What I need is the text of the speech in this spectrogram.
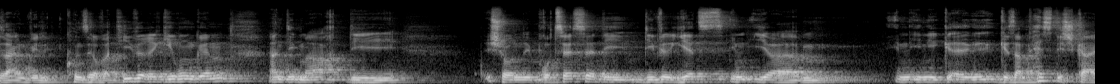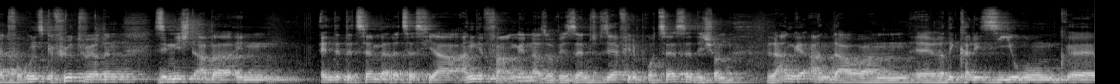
sagen will, konservative Regierungen an die Macht, die schon die Prozesse, die, die wir jetzt in ihrer in, in die Gesamthässlichkeit vor uns geführt werden, sind nicht aber in Ende Dezember letztes Jahr angefangen. Also wir sehen sehr viele Prozesse, die schon lange andauern, äh, Radikalisierung, äh,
